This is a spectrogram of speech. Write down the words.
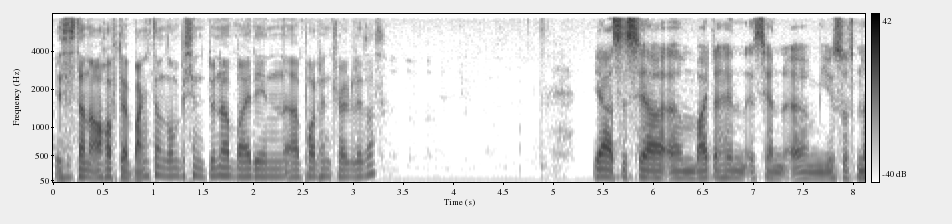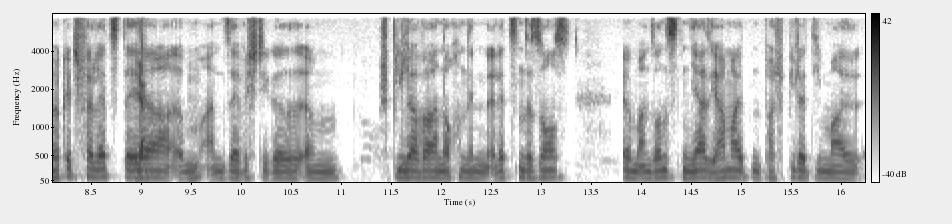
Ist es dann auch auf der Bank dann so ein bisschen dünner bei den äh, Portland Trailblazers? Ja, es ist ja ähm, weiterhin ist ja ähm, Yusuf Nurkic verletzt, der ja ähm, ein sehr wichtiger ähm, Spieler war noch in den letzten Saisons. Ähm, ansonsten, ja, sie haben halt ein paar Spieler, die mal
